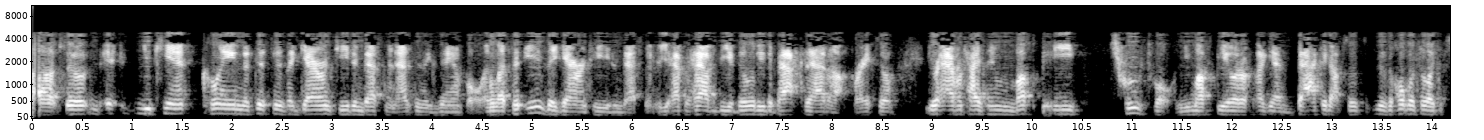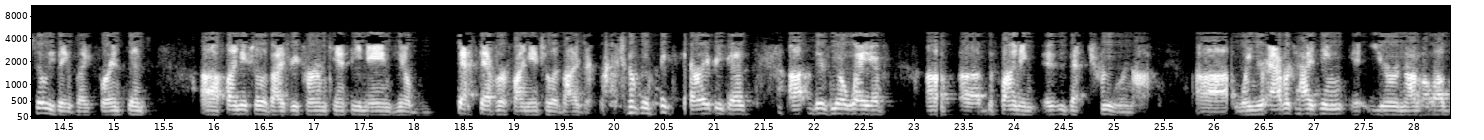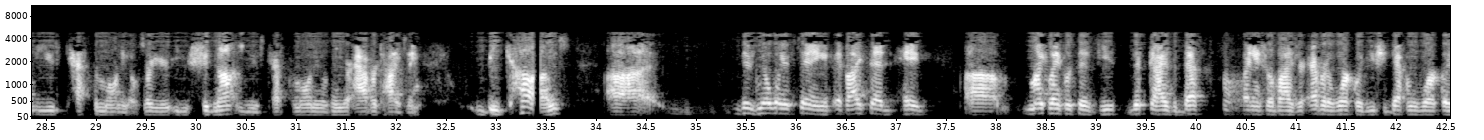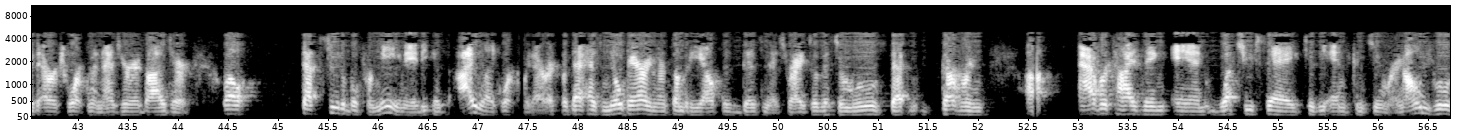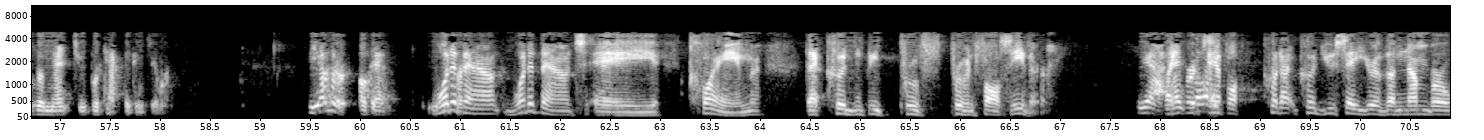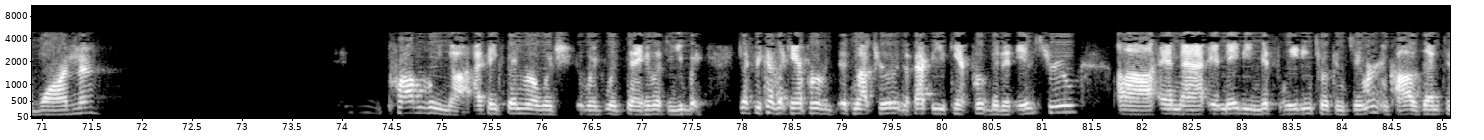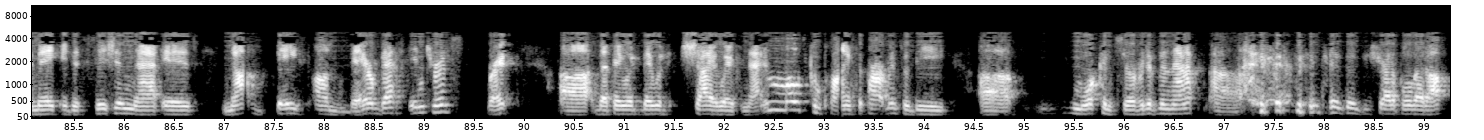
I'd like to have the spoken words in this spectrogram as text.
uh, so it, you can't claim that this is a guaranteed investment, as an example, unless it is a guaranteed investment. You have to have the ability to back that up, right? So your advertising must be truthful. You must be able to, again, back it up. So there's a whole bunch of like silly things, like for instance, financial advisory firm can't be named, you know, best ever financial advisor or something like that, right? Because uh, there's no way of uh, uh, defining is that true or not. Uh, when you're advertising, you're not allowed to use testimonials, or you, should not use testimonials in your advertising because uh, there's no way of saying if, I said, "Hey, uh, Mike Langford says this guy's the best financial advisor ever to work with. You should definitely work with Eric Schwartzman as your advisor." Well, that's suitable for me maybe because I like working with Eric, but that has no bearing on somebody else's business, right? So there's some rules that govern uh, advertising and what you say to the end consumer. And all these rules are meant to protect the consumer. The other, okay. What about what about a claim that couldn't be proof, proven false either? Yeah. Like for so example, I, could I could you say you're the number one? Probably not. I think FINRA would, say, hey, listen, just because I can't prove it's not true, the fact that you can't prove that it is true uh, and that it may be misleading to a consumer and cause them to make a decision that is not based on their best interest, right? Uh, that they would they would shy away from that. And most compliance departments would be uh, more conservative than that uh, to try to pull that off.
